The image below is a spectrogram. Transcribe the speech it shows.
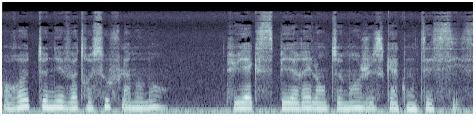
Retenez votre souffle un moment, puis expirez lentement jusqu'à compter 6.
